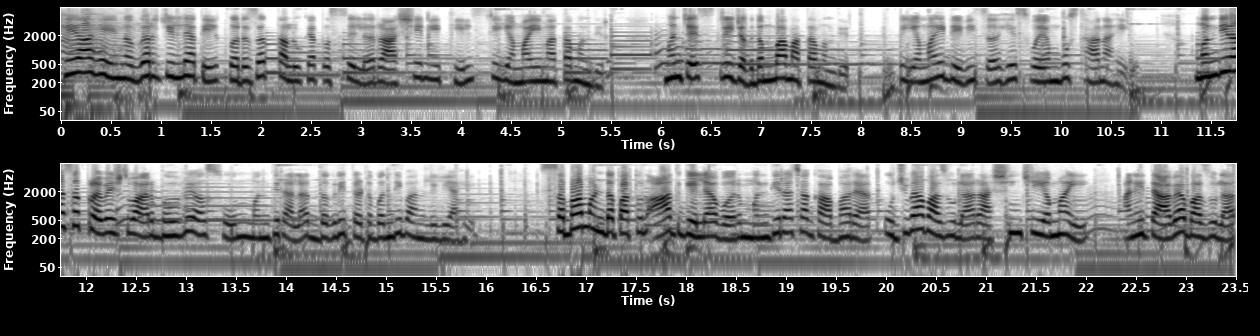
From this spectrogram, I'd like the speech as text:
हे आहे नगर जिल्ह्यातील कर्जत तालुक्यात असलेलं राशीन येथील श्री यमाई माता मंदिर म्हणजेच श्री जगदंबा माता मंदिर. यमाई देवीचं हे स्वयंभू स्थान आहे. मंदिराचं प्रवेशद्वार भव्य असून मंदिराला दगडी तटबंदी बांधलेली आहे. सभा मंडपातून आत गेल्यावर मंदिराच्या गाभाऱ्यात उजव्या बाजूला राशींची यमाई आणि डाव्या बाजूला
